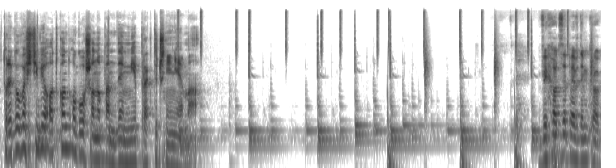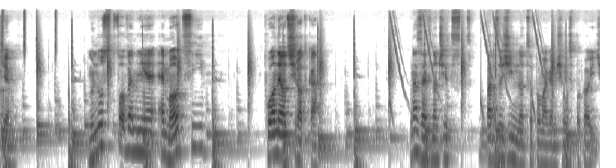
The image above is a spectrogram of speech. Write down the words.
którego właściwie odkąd ogłoszono pandemię praktycznie nie ma. Wychodzę pewnym krokiem. Mnóstwo we mnie emocji. Płonę od środka. Na zewnątrz jest bardzo zimno, co pomaga mi się uspokoić.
